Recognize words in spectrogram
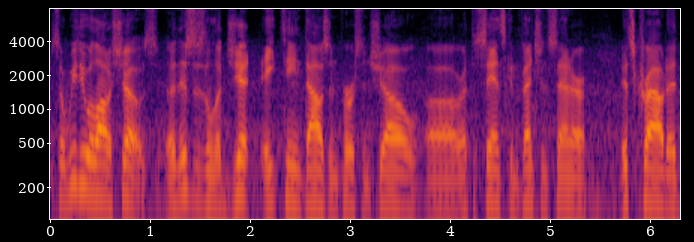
So we do a lot of shows. Uh, this is a legit 18,000 person show. Uh, we're at the Sands Convention Center. It's crowded.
